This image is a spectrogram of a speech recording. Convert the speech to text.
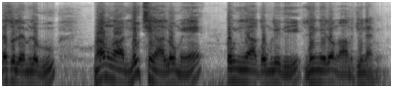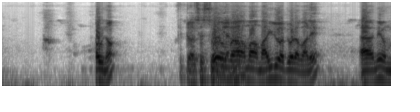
လက်စွပ်လည်းမလုပ်ဘူးငါမငါလှုပ်ချင်ရလုံးမယ်ကုံကြီးရကုံမလေးစီလင်ငယ်တော့ငါမကျွေးနိုင်ဘူး ဟုတ်ပြီနော်တော်တော်ဆက်ဆိုဆိုးဗျာမနော်အမအမကြီးတို့ကပြောတာဗာလေအဲနင်းကမ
